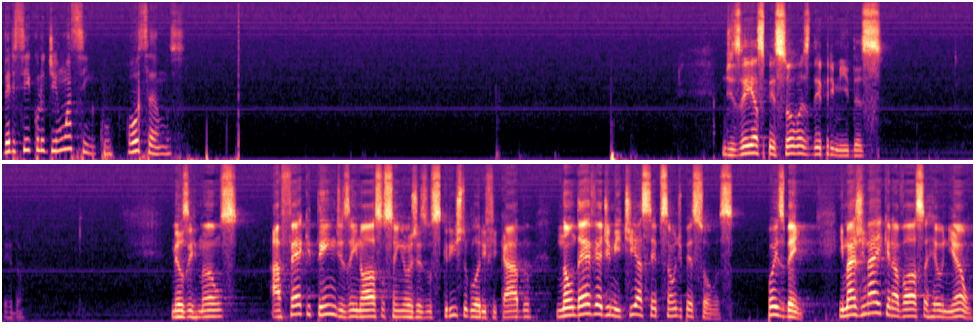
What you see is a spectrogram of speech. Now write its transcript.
versículo de 1 a 5. Ouçamos. Dizei às pessoas deprimidas. Perdão. Meus irmãos, a fé que tendes em nosso Senhor Jesus Cristo glorificado não deve admitir acepção de pessoas. Pois bem, imaginai que na vossa reunião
